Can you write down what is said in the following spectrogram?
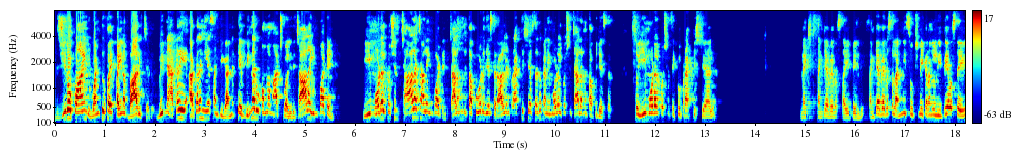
Zero point one two five పైన బార్ ఇచ్చాడు వీటిని అకర అకరణీయ సంఖ్యగా అంటే భిన్న రూపంలో మార్చుకోవాలి. ఇది చాలా ఇంపార్టెంట్ ఈ మోడల్ క్వశ్చన్ చాలా చాలా ఇంపార్టెంట్ చాలా మంది తప్పు కూడా చేస్తారు. ఆల్రెడీ ప్రాక్టీస్ చేస్తారు కానీ మోడల్ క్వశ్చన్ చాలా మంది తప్పు చేస్తారు. సో ఈ మోడల్ క్వశ్చన్స్ ఎక్కువ ప్రాక్టీస్ చేయాలి. నెక్స్ట్ సంఖ్యా వ్యవస్థ అయిపోయింది. సంఖ్యా వ్యవస్థలు అన్ని సూక్ష్మీకరణలు ఇవే వస్తాయి.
